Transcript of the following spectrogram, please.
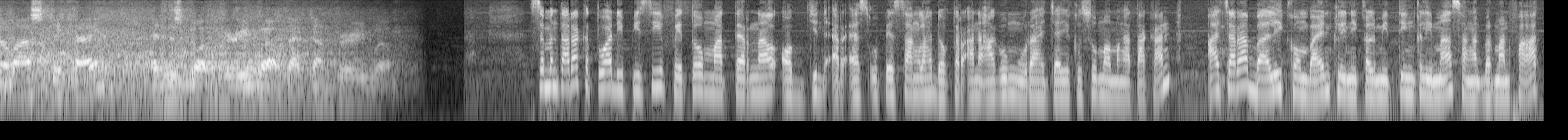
the last decade, it has got very well. They've done very well. Sementara Ketua Divisi Veto Maternal Objin RSUP Sanglah Dr. Ana Agung Ngurah Jayakusuma mengatakan, acara Bali Combined Clinical Meeting kelima sangat bermanfaat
